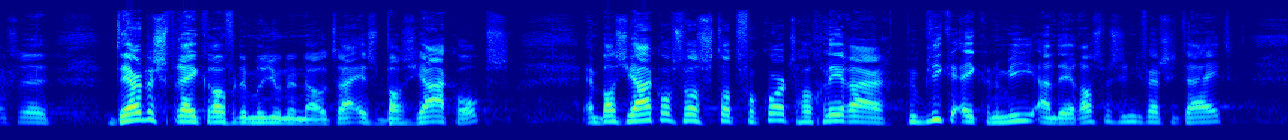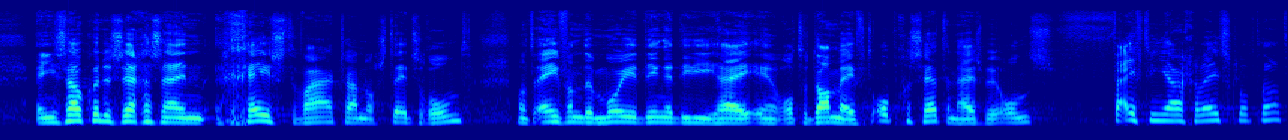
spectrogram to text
Onze derde spreker over de miljoenennota is Bas Jacobs. En Bas Jacobs was tot voor kort hoogleraar publieke economie aan de Erasmus Universiteit. En je zou kunnen zeggen, zijn geest waart daar nog steeds rond. Want een van de mooie dingen die hij in Rotterdam heeft opgezet, en hij is bij ons 15 jaar geweest, klopt dat?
